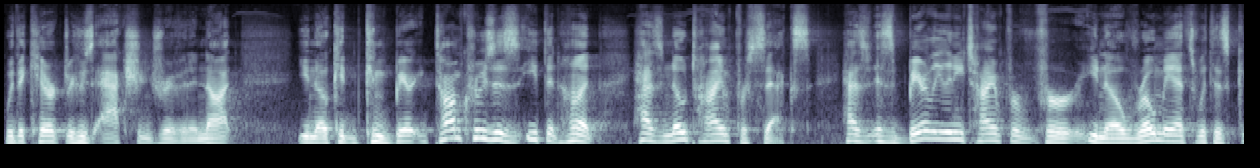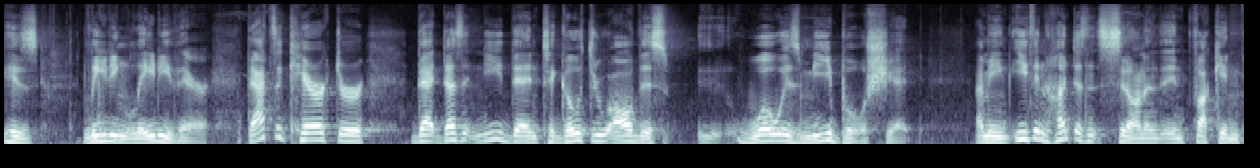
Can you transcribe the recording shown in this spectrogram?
with a character who's action driven and not, you know, can can bear Tom Cruise's Ethan Hunt has no time for sex. Has has barely any time for for, you know, romance with his his leading lady there. That's a character that doesn't need then to go through all this uh, woe is me bullshit. I mean, Ethan Hunt doesn't sit on it and fucking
